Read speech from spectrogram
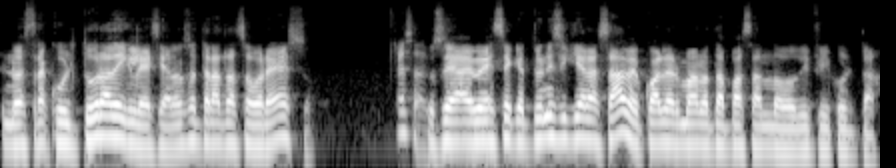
nuestra cultura de iglesia no se trata sobre eso. Exacto. O sea, hay veces que tú ni siquiera sabes cuál hermano está pasando dificultad.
